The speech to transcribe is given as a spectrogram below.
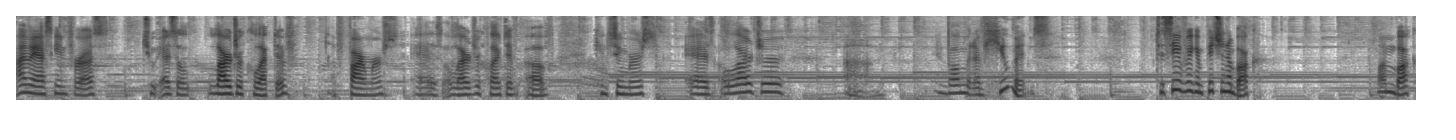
I'm asking for us to, as a larger collective of farmers, as a larger collective of consumers, as a larger um, involvement of humans, to see if we can pitch in a buck. One buck,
